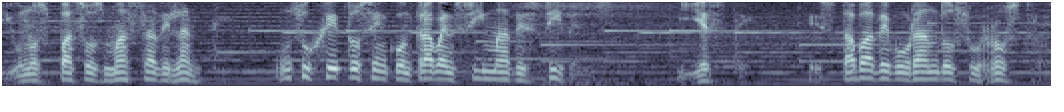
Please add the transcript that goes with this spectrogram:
y unos pasos más adelante, un sujeto se encontraba encima de Stevens y este estaba devorando su rostro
